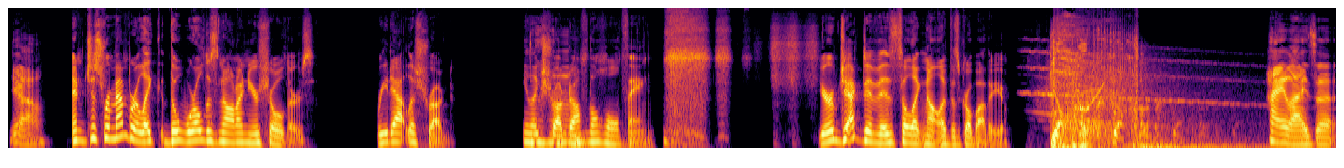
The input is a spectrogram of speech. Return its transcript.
Yeah. And just remember, like, the world is not on your shoulders. Read Atlas Shrugged. He like shrugged Mhm. off the whole thing. your objective is to like not let this girl bother you. Hi, Liza,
